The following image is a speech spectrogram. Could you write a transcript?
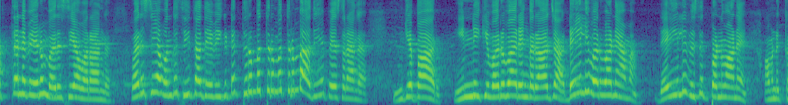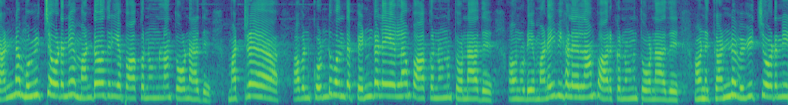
அத்தனை பேரும் வரிசையாக வராங்க. வரிசையாக வந்து சீதா தேவி கிட்ட திரும்ப திரும்ப திரும்ப அதையே பேசுகிறாங்க இங்கே பார் இன்னைக்கு வருவார் எங்கள் ராஜா. டெய்லி வருவானே அவன். டெய்லி விசிட் பண்ணுவானே. அவனுக்கு கண்ணை முழிச்ச உடனே மண்டோதரியை பார்க்கணும்லாம் தோணாது. மற்ற அவன் கொண்டு வந்த பெண்களையெல்லாம் பார்க்கணும்னு தோணாது. அவனுடைய மனைவிகளெல்லாம் பார்க்கணும்னு தோணாது. அவனுக்கு கண்ணை விழிச்ச உடனே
